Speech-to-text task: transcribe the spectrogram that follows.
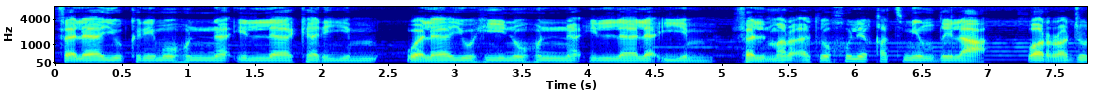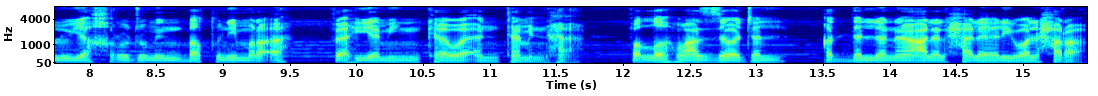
فلا يكرمهن إلا كريم ولا يهينهن إلا لئيم. فالمرأة خلقت من ضلع والرجل يخرج من بطن امرأة فهي منك وأنت منها. فالله عز وجل قد دلنا على الحلال والحرام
